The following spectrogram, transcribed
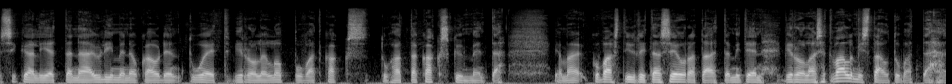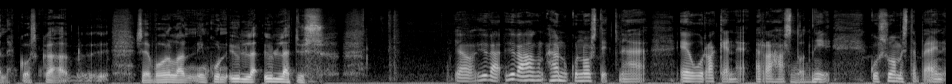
sikäli, että nämä ylimenokauden tuet Virolle loppuvat 2020. Ja mä kovasti yritän seurata, että miten virolaiset valmistautuvat tähän, koska se voi olla niin kuin yllä, yllätys Joo, hyvä, hyvä Hannu, kun nostit nämä EU-rakennerahastot, mm. niin kun Suomesta päin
